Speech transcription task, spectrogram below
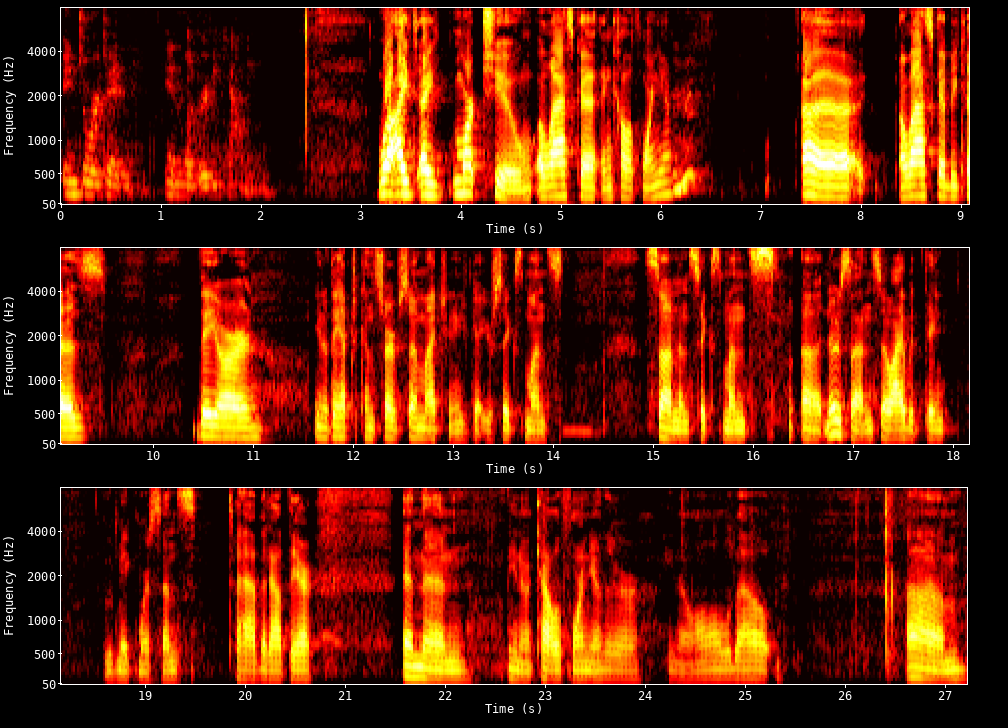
in Georgia and in Liberty County? Well, I, I marked two, Alaska and California. Uh, Alaska because they are, you know, they have to conserve so much, and you've got your six months sun and six months uh, no sun. So I would think it would make more sense to have it out there. And then, you know, California, they're, you know, all about. Um,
